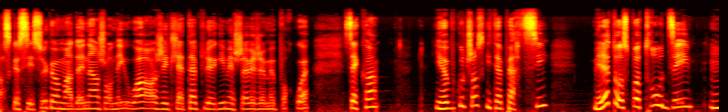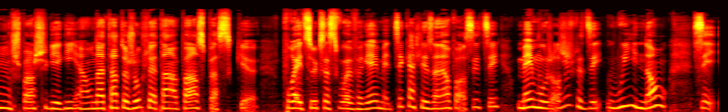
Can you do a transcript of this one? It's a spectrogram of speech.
Parce que c'est sûr qu'à un moment donné, en journée, wow, j'ai éclaté à pleurer, mais je savais jamais pourquoi. C'est comme. Il y avait beaucoup de choses qui étaient parties. Mais là, tu n'oses pas trop dire, Hum, je pense que je suis guéri. hein. On attend toujours que le temps passe parce que pour être sûr que ça soit vrai. Mais tu sais, quand les années ont passé, même aujourd'hui, je peux dire oui, non. C'est.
